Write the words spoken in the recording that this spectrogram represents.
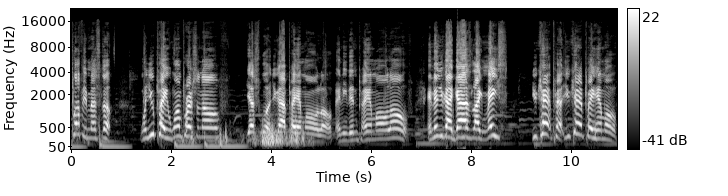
Puffy messed up. When you pay one person off, guess what? You gotta pay him all off, and he didn't pay him all off. And then you got guys like Mase. You can't pay. You can't pay him off.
